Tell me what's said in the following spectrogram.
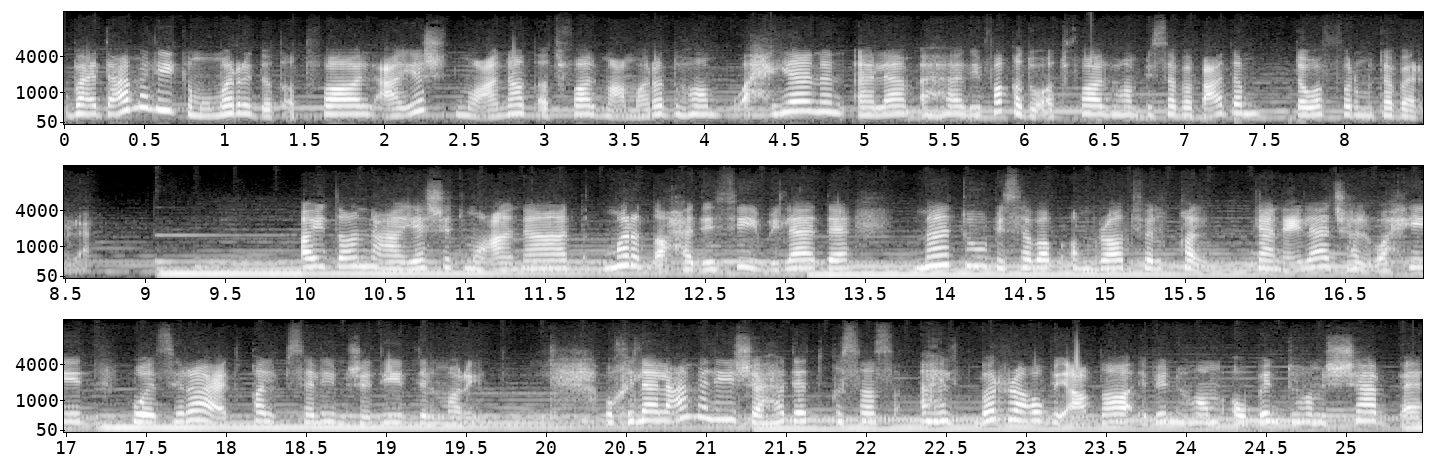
وبعد عملي كممرضة أطفال عايشت معاناة أطفال مع مرضهم وأحيانا آلام أهالي فقدوا أطفالهم بسبب عدم توفر متبرع. أيضا عايشت معاناة مرضى حديثي ولادة ماتوا بسبب أمراض في القلب. كان علاجها الوحيد هو زراعة قلب سليم جديد للمريض. وخلال عملي شاهدت قصص أهل تبرعوا بأعضاء ابنهم أو بنتهم الشابة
